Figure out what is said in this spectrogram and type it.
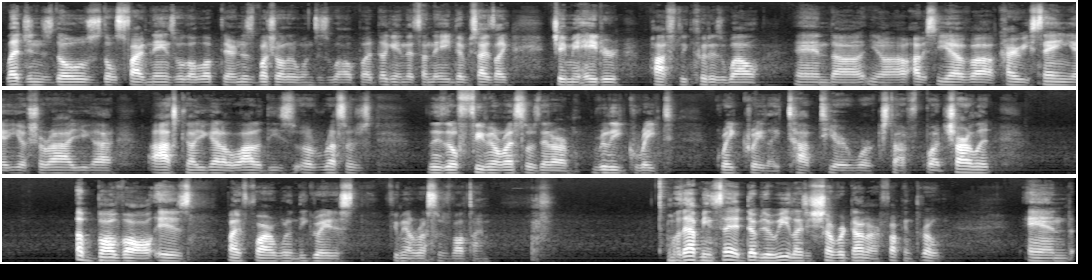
legends, those those five names will go up there, and there's a bunch of other ones as well. But again, that's on the AEW besides like Jamie Hayter possibly could as well, and uh, you know obviously you have uh, Kairi Sane, you, you have Shirai, you got Asuka, you got a lot of these uh, wrestlers, these little female wrestlers that are really great, great, great like top tier work stuff. But Charlotte, above all, is by far one of the greatest female wrestlers of all time. Well, that being said, WWE likes to shove her down our fucking throat, and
